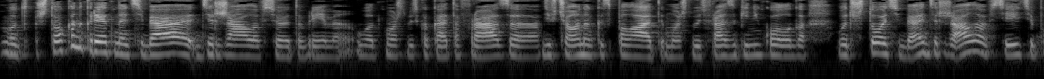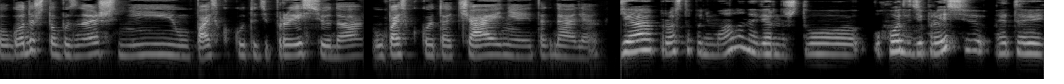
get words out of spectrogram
Вот что конкретно тебя держало все это время? Вот, может быть, какая-то фраза девчонок из палаты, может быть, фраза гинеколога. Вот что тебя держало все эти полгода, чтобы, знаешь, не упасть в какую-то депрессию, да, упасть в какое-то отчаяние и так далее? Я просто понимала, наверное, что уход в депрессию — это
